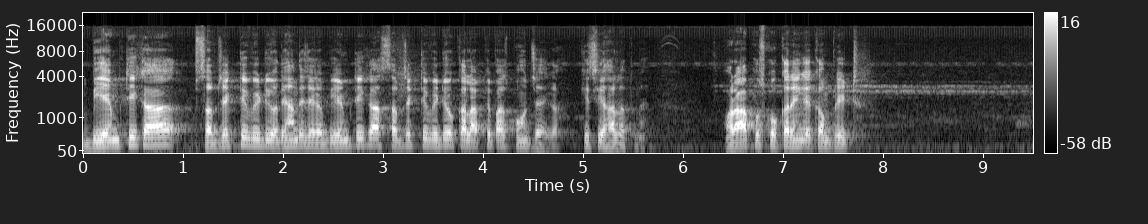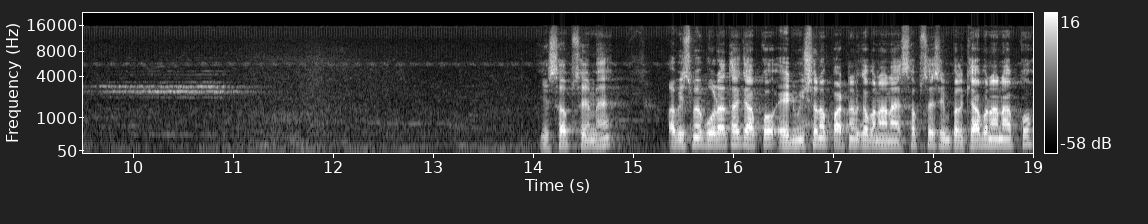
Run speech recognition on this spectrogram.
बी का सब्जेक्टिव वीडियो ध्यान दीजिएगा बीएमटी का सब्जेक्टिव वीडियो कल आपके पास पहुँच जाएगा, किसी हालत में। और आप उसको करेंगे कंप्लीट ये सब सेम है. अब इसमें बोला था कि आपको एडमिशन और पार्टनर का बनाना है. सबसे सिंपल क्या बनाना है आपको?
